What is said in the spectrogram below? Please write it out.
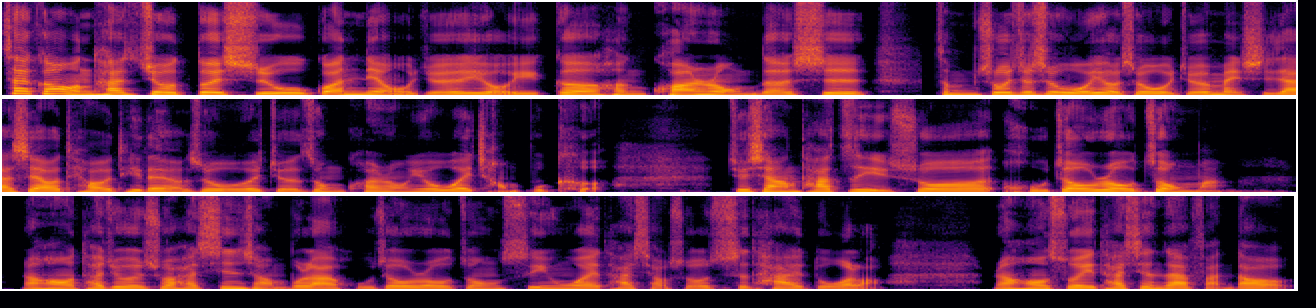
蔡康永他就对食物观点，我觉得有一个很宽容的是，怎么说？就是我有时候我觉得美食家是要挑剔，但有时候我会觉得这种宽容又未尝不可。就像他自己说湖州肉粽嘛，然后他就会说他欣赏不来湖州肉粽，是因为他小时候吃太多了，然后所以他现在反倒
